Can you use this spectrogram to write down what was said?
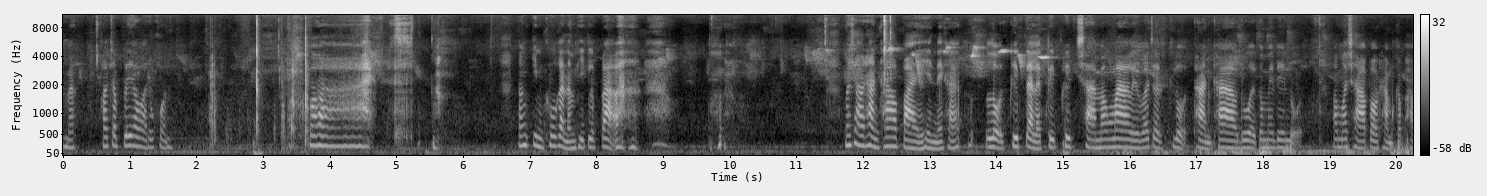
ห็นไหมเขาจะเปรี้ยวอะทุกคนว้ายต้องกินคู่กับน้ำพริกหรือเปล่า เมื่อเช้าทานข้าวไปเห็นไหมคะ โหลดคลิปแต่ละคลิปคลิปช้ามาก ๆ เลยว่าจะโหลดทานข้าวด้วยก็ไม่ได้โหลด เพราะเมื่อเช้าเปาทำกะเพรา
